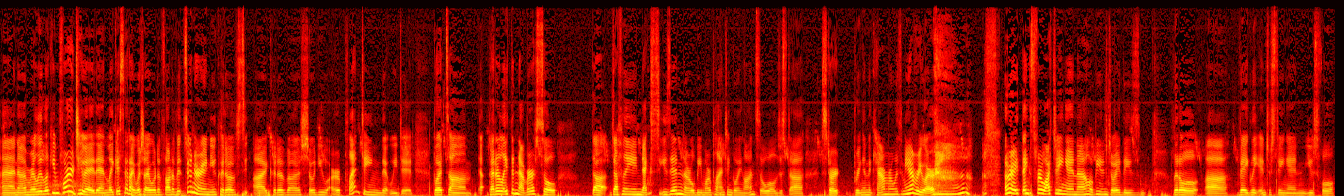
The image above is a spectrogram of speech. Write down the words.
And I'm really looking forward to it. And like I said, I wish I would have thought of it sooner, and you could have I could have uh, showed you our planting that we did. But um, better late than never. So. Uh, definitely next season there will be more planting going on so we'll just uh, start bringing the camera with me everywhere. All right, thanks for watching, and I hope you enjoyed these little uh, vaguely interesting and useful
